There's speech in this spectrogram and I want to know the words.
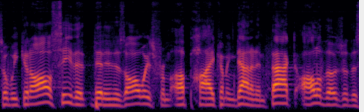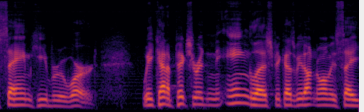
So we can all see that, that it is always from up high coming down. And in fact, all of those are the same Hebrew word. We kind of picture it in English because we don't normally say,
